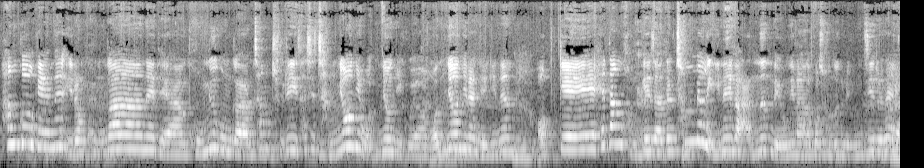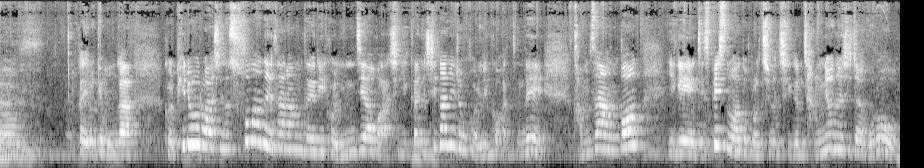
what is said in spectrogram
한국에는 이런 공간에 대한 공유 공간 창출이 사실 작년이 원년이고요. 원년이란 얘기는 음. 업계에 해당 관계자들 1000명 이내가 아는 내용이라고 저는 인지를 해요. 그러니까 이렇게 뭔가 그걸 필요로 하시는 수많은 사람들이 그걸 인지하고 아시기까지 시간이 좀 걸릴 것 같은데 감사한 건 이게 이제 스페이스 노아도 그렇지만 지금 작년을 시작으로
